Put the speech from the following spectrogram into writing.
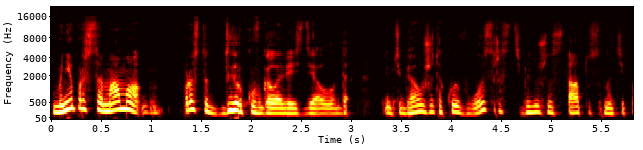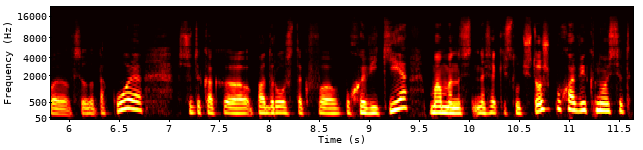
Мне просто мама просто дырку в голове сделала. Да, у тебя уже такой возраст, тебе нужно статусно, типа, все это такое, что ты как э, подросток в пуховике. Мама на, на всякий случай тоже пуховик носит.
